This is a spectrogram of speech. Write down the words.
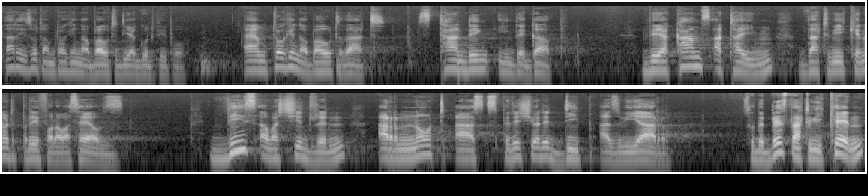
That is what I'm talking about, dear good people. I am talking about that, standing in the gap. There comes a time that we cannot pray for ourselves. These, our children, are not as spiritually deep as we are. So the best that we can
